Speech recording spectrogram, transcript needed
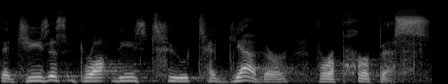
that Jesus brought these two together for a purpose.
